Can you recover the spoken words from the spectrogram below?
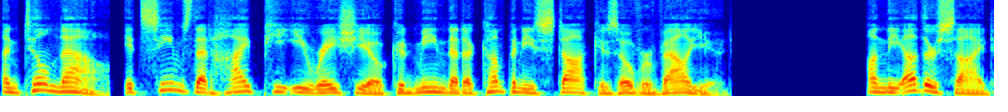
Until now, it seems that high PE ratio could mean that a company's stock is overvalued. On the other side,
